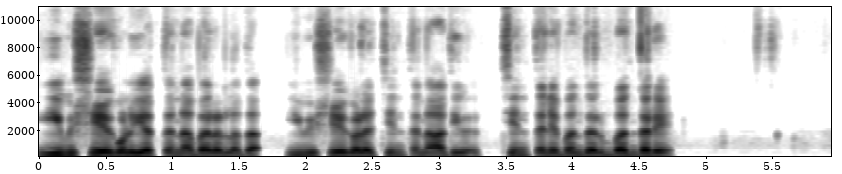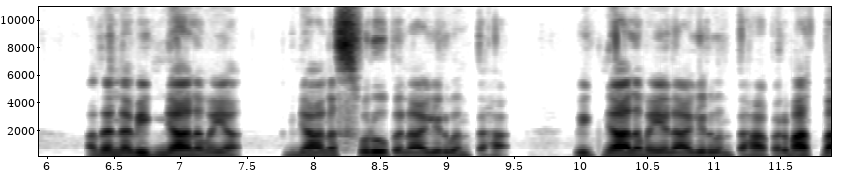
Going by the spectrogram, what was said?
ಈ ವಿಷಯಗಳು ಎತ್ತನ ಬರಲ್ಲದ, ಈ ವಿಷಯಗಳ ಚಿಂತನಾದಿ ಚಿಂತನೆ ಬಂದರೆ ಬಂದರೆ ಅದನ್ನು ವಿಜ್ಞಾನಮಯ ಜ್ಞಾನಸ್ವರೂಪನಾಗಿರುವಂತಹ ವಿಜ್ಞಾನಮಯನಾಗಿರುವಂತಹ ಪರಮಾತ್ಮ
